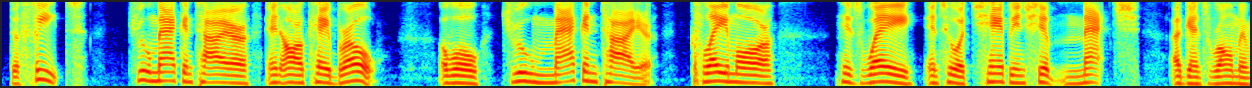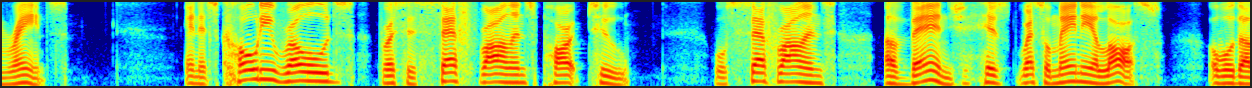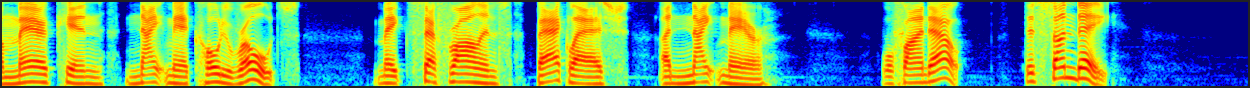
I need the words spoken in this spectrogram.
defeat Drew McIntyre and RK Bro? Or will Drew McIntyre claymore his way into a championship match against Roman Reigns? And it's Cody Rhodes versus Seth Rollins Part 2. Will Seth Rollins avenge his WrestleMania loss? Or will the American Nightmare Cody Rhodes make Seth Rollins' backlash a nightmare? We'll find out this Sunday,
